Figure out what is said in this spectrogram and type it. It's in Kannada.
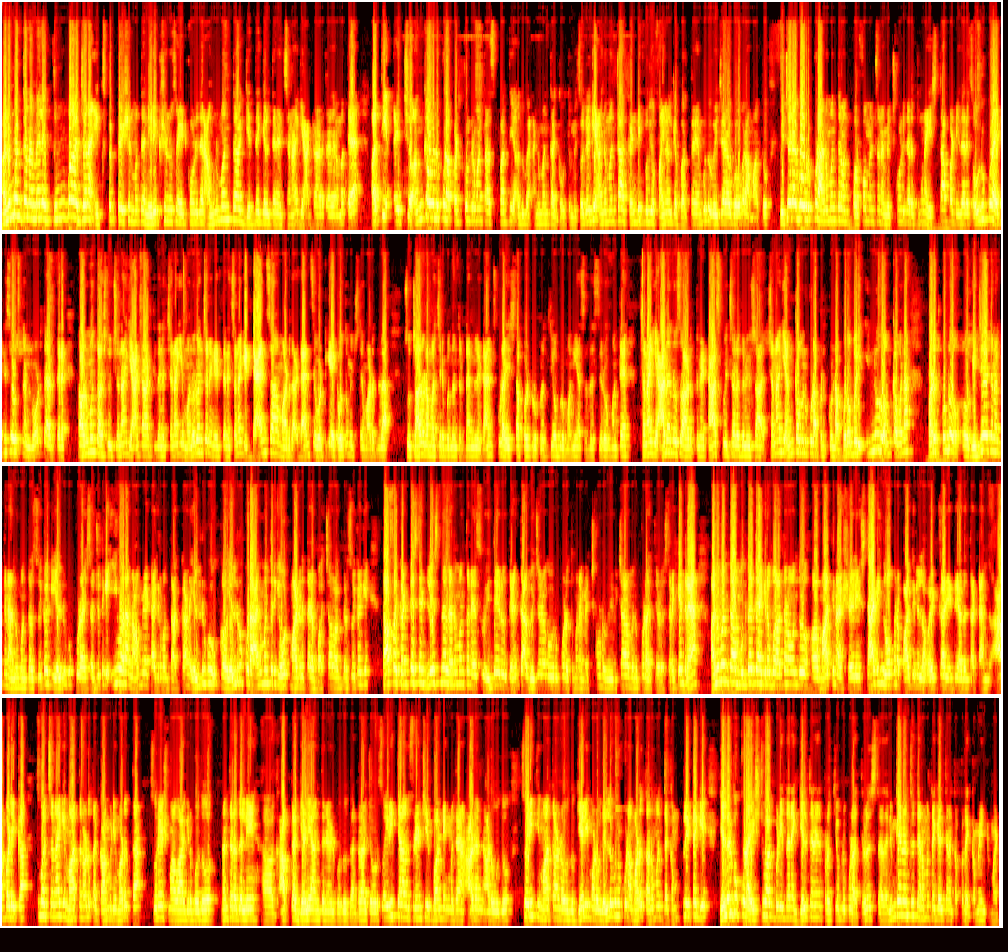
ಹನುಮಂತನ ಮೇಲೆ ತುಂಬಾ ಜನ ಎಕ್ಸ್ಪೆಕ್ಟೇಷನ್ ಮತ್ತೆ ನಿರೀಕ್ಷೆನೂ ಸಹ ಇಟ್ಕೊಂಡಿದ್ದಾರೆ. ಹನುಮಂತ ಗೆದ್ದೆ ಗೆಲ್ತಾನೆ, ಚೆನ್ನಾಗಿ ಆಟ ಆಡ್ತಾ ಇದ್ದಾರೆ. ಮತ್ತೆ ಅತಿ ಹೆಚ್ಚು ಅಂಕವನ್ನು ಕೂಡ ಪಡ್ಕೊಂಡಿರುವಂತಹ ಸ್ಪರ್ಧಿ ಅದು ಹನುಮಂತ ಗೌತಮಿ. ಸೊ ಹಾಗಾಗಿ ಹನುಮಂತ ಖಂಡಿತವಾಗಿಯೂ ಫೈನಲ್ಗೆ ಬರ್ತಾರೆ ಎಂಬುದು ವಿಜಯರಾಘು ಅವರ ಮಾತು. ವಿಜಯರಾಘು ಅವರು ಕೂಡ ಹನುಮಂತನ ಒಂದು ಪರ್ಫಾರ್ಮೆನ್ಸ್ ಅನ್ನ ಮೆಚ್ಕೊಂಡಿದ್ದಾರೆ ತುಂಬಾ ಇಷ್ಟಪಟ್ಟಿದ್ದಾರೆ. ಸೊ ಅವರು ಕೂಡ ಎಪಿಸೋಡ್ಸ್ನ ನೋಡ್ತಾ ಇರ್ತಾರೆ. ಹನುಮಂತ ಅಷ್ಟು ಚೆನ್ನಾಗಿ ಆಟ ಆಡ್ತಿದ್ದಾನೆ, ಚೆನ್ನಾಗಿ ಮನೋರಂಜನೆ ನೀಡ್ತಾನೆ, ಚೆನ್ನಾಗಿ ಡ್ಯಾನ್ಸ್ ಸಹ ಮಾಡ್ದ ಡ್ಯಾನ್ಸ್ ಒಟ್ಟಿಗೆ ಗೌತಮಿ ಜೊತೆ ಮಾಡಿದ್ನಲ್ಲ. ಸೊ ಚಾರು ರಾಮಾಚಾರ್ಯ ಬಂದಂತ ಟೈಮಲ್ಲಿ ಡ್ಯಾನ್ಸ್ ಕೂಡ ಇಷ್ಟಪಟ್ಟರು ಪ್ರತಿಯೊಬ್ರು ಮನೆಯ ಸದಸ್ಯರು. ಮತ್ತೆ ಚೆನ್ನಾಗಿ ಆಡನ್ನು ಸಹ ಆಡ್ತಾನೆ ಟಾಸ್ಕ್ ವಿಚಾರದಲ್ಲಿಯೂ ಸಹ ಚೆನ್ನಾಗಿ ಅಂಕವನ್ನು ಕೂಡ ಪಡೆದುಕೊಂಡ ಬರೋಬ್ಬರಿ ಇನ್ನೂರು ಅಂಕವನ್ನ ಪಡೆದುಕೊಂಡು ವಿಜೇತನಾಗ್ತಾನೆ ಹನುಮಂತ. ಸೊ ಹೀಗಾಗಿ ಎಲ್ರಿಗೂ ಕೂಡ ಹೆಸರು ಜೊತೆಗೆ ಈ ವಾರ ನಾಮಿನೇಟ್ ಆಗಿರುವಂತಹ ಕಾರಣ ಎಲ್ರಿಗೂ ಎಲ್ರೂ ಕೂಡ ಹನುಮಂತರಿಗೆ ವೋಟ್ ಮಾಡಿರ್ತಾರೆ, ಬಚಾವ್ ಆಗ್ತಾರೆ. ಸೊ ಹೀಗಾಗಿ ಟಾಪ್ ಫೈವ್ ಕಂಟೆಸ್ಟೆಂಟ್ ಲಿಸ್ಟ್ನಲ್ಲಿ ಹನುಮಂತನ ಹೆಸರು ಇದ್ದೇ ಇರುತ್ತೆ ಅಂತ ವಿಜಯರಾಘವ್ ಅವರು ಕೂಡ ತುಂಬಾನೇ ಮೆಚ್ಕೊಂಡು ಈ ವಿಚಾರವನ್ನು ಕೂಡ ತಿಳಿಸ್ತಾರೆ. ಯಾಕೆಂದ್ರೆ ಹನುಮಂತ ಮುಗ್ಧತೆ ಆಗಿರಬಹುದು ಆತನ ಒಂದು ಮಾತಿನ ಶೈಲಿ ಸ್ಟಾರ್ಟಿಂಗ್ ಓಪನ್ ಅಪ್ ಆಗಿರ್ಲಿಲ್ಲ. ವೈಟ್ ಕಾರ್ಡ್ ಎಂಟ್ರಿ ಆದಂತ ಟೈಮ್ ಆ ಬಳಿಕ ತುಂಬಾ ಚೆನ್ನಾಗಿ ಮಾತನಾಡುತ್ತಾ ಕಾಮಿಡಿ ಮಾಡುತ್ತಾ ಸುರೇಶ್ ಮಾವ ಆಗಿರ್ಬೋದು, ನಂತರದಲ್ಲಿ ಆಪ್ತ ಗೆಳೆಯ ಅಂತಾನೆ ಹೇಳ್ಬೋದು, ಧನರಾಜ್ ಅವರು. ಸೊ ಈ ರೀತಿಯ ಒಂದು ಫ್ರೆಂಡ್ಶಿಪ್ ಬಾಂಡಿಂಗ್ ಮತ್ತೆ ಹಾಡನ್ ಆಡುವುದು ಸೊ ಈ ರೀತಿ ಮಾತಾಡುವುದು ಗೇಲಿ ಮಾಡುವುದು, ಎಲ್ಲವನ್ನೂ ಕೂಡ ಮಾಡುತ್ತಾ ಹನುಮಂತ ಕಂಪ್ಲೀಟ್ ಆಗಿ ಎಲ್ಲರಿಗೂ ಕೂಡ ಇಷ್ಟವಾಗ್ಬಿಟ್ಟಿದ್ದಾನೆ, ಗೆಲ್ತಾನೆ ಪ್ರತಿಯೊಬ್ರು ಕೂಡ ತಿಳಿಸ್ತಾ ಇದೆ ನಿಮ್ಗೆ ಏನನ್ಸುತ್ತೆ ಹನುಮಂತ ಗೆಲ್ತಾನೆ ತಪ್ಪದೆ? ಕಮೆಂಟ್ ಮಾಡಿ.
